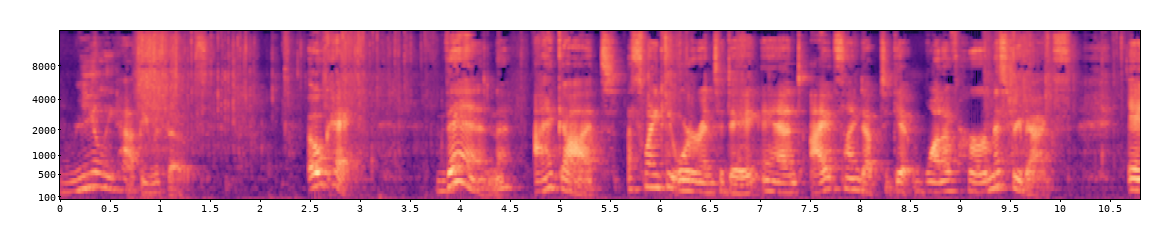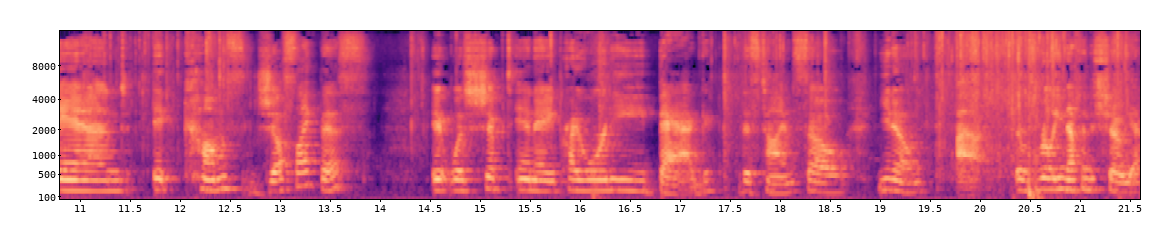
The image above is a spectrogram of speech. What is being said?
really happy with those. Okay, then I got a swanky order in today and I had signed up to get one of her mystery bags. And it comes just like this. It was shipped in a priority bag this time. So, you know, uh, there was really nothing to show you.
